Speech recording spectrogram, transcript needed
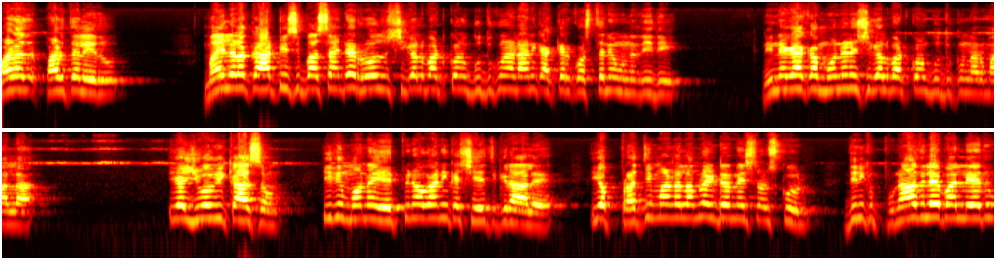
పడ పడతలేదు. మహిళలకు ఆర్టీసీ బస్సు అంటే రోజు సిగలు పట్టుకొని గుద్దుకునడానికి అక్కడికి వస్తూనే ఉన్నది ఇది. నిన్నగాక మొన్ననే సిగలు పట్టుకొని గుద్దుకున్నారు మళ్ళా. ఇక యువ వికాసం. ఇది మొన్న చెప్పినా కానీ ఇంకా చేతికి రాలే. ఇక ప్రతి మండలంలో ఇంటర్నేషనల్ స్కూల్ దీనికి పునాదులే పర్లేదు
